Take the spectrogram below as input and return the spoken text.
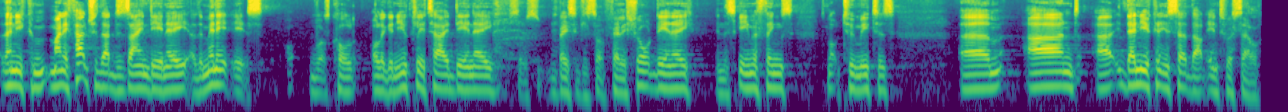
And then you can manufacture that designed DNA. At the minute, it's what's called oligonucleotide DNA, so it's basically sort of fairly short DNA in the scheme of things. It's not two meters. Um, and uh, then you can insert that into a cell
